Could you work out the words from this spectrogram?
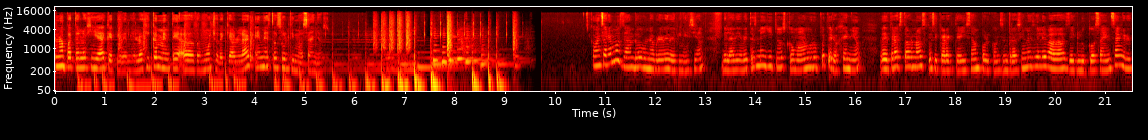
una patología que epidemiológicamente ha dado mucho de qué hablar en estos últimos años. Comenzaremos dando una breve definición de la diabetes mellitus como un grupo heterogéneo de trastornos que se caracterizan por concentraciones elevadas de glucosa en sangre.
